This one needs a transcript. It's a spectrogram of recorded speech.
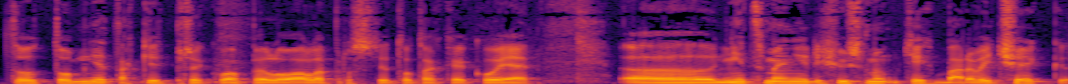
to, to mě taky překvapilo, ale prostě to tak jako je. E, nicméně, když už jsme u těch barviček, e,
